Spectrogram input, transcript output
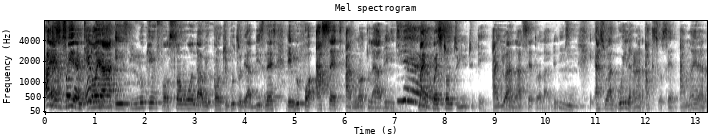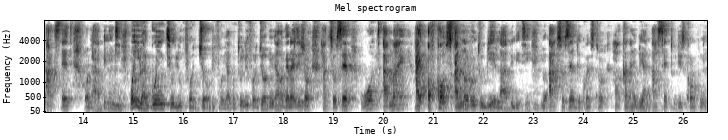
And Every employer is looking for someone that will contribute to their business. They look for assets and not liability. Yes. My question to you today are you an asset or liability? Hmm. As you are going around, ask yourself, am I an asset or liability? Hmm. When you are going to look for a job, before you are going to look for a job in that organization, ask yourself, what am I? I of course I'm not going to be a liability. Hmm. You ask yourself the question, how can I be an asset to this company?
